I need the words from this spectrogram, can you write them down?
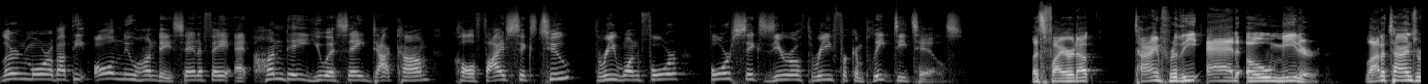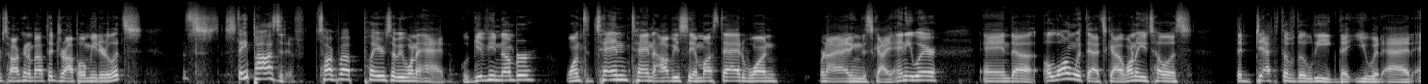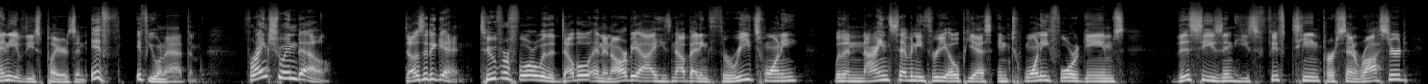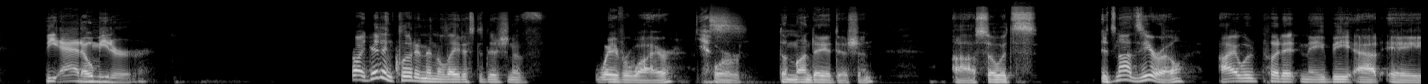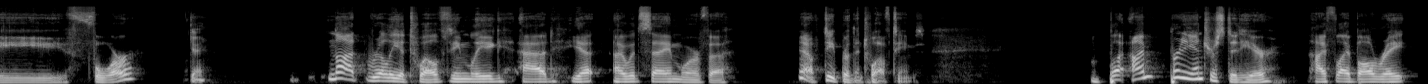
Learn more about the all-new Hyundai Santa Fe at hyundaiusa.com. Call 562-314-4603 for complete details. Let's fire it up. Time for the ad-o-meter. A lot of times we're talking about the drop-o-meter. Let's let's stay positive. Talk about players that we want to add. We'll give you a number 1 to 10. 10 obviously a must add. 1 we're not adding this guy anywhere. And uh, along with that, Scott, why don't you tell us the depth of the league that you would add any of these players in, if if you want to add them. Frank Schwindel does it again. Two for four with a double and an RBI. He's now betting 320 with a 973 OPS in 24 games. This season, he's 15% rostered. The Adometer. So I did include him in the latest edition of Waiver Wire Yes. or the Monday edition. Uh, so it's it's not zero. I would put it maybe at a four. Okay. Not really a 12 team league ad yet, I would say. More of a, you know, deeper than 12 teams. But I'm pretty interested here. High fly ball rate,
